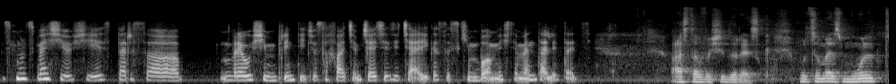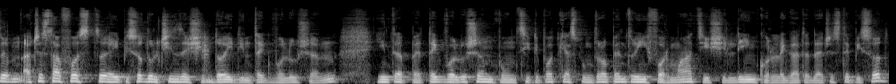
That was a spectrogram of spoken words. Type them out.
Îți mulțumesc și eu și sper să reușim prin ticiu să facem ceea ce zicea, adică să schimbăm niște mentalități. Asta vă și doresc. Mulțumesc mult. Acesta a fost episodul 52 din Techvolution. Intră pe techvolution.citypodcast.ro pentru informații și linkuri legate de acest episod,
